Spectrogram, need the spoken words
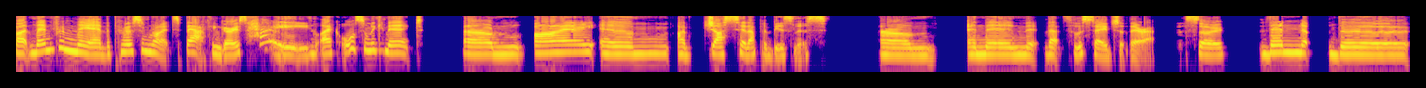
but then from there, the person writes back and goes, Hey, like awesome to connect. Um, I am, I've just set up a business. Um, and then that's the stage that they're at. So then the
